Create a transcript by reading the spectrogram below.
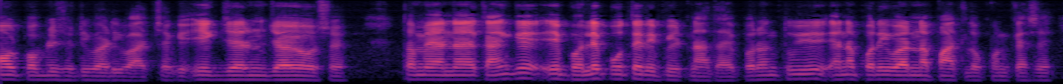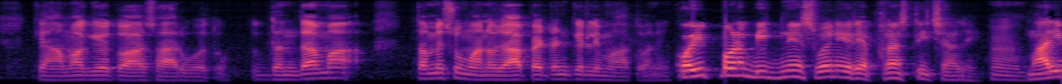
માઉથ પબ્લિસિટી વાળી વાત છે કે એક જણ જયો હશે તમે એને કારણ કે એ ભલે પોતે રિપીટ ના થાય પરંતુ એ એના પરિવારના પાંચ લોકોને કહેશે કે આમાં ગયો તો આ સારું હતું. તો ધંધામાં તમે શું માનો છો? આ પેટર્ન કેટલી મહત્વની કોઈ પણ બિઝનેસ હોય ને રેફરન્સથી ચાલે. મારી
